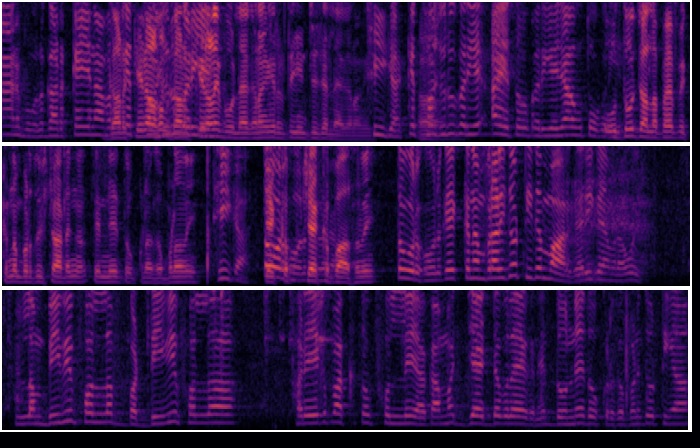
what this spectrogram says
ਐਨ ਬੋਲ ਗੜਕੇ ਜਨਾ ਗੜਕੇ ਨਾਲ ਹੁਣ ਗੜਕੇ ਨਾਲੇ ਬੋਲਿਆ ਕਰਾਂਗੇ ਰੁਟੀਨ 'ਚ ਚੱਲਿਆ ਕਰਾਂਗੇ। ਠੀਕ ਹੈ ਕਿੱਥੋਂ ਸ਼ੁਰੂ ਕਰੀਏ? ਐ ਤੋਂ ਕਰੀਏ ਜਾਂ ਉਹ ਤੋਂ ਕਰੀਏ? ਉਦੋਂ ਚੱਲ ਪਿਆ ਇੱਕ ਨੰਬਰ ਤੋਂ ਸਟਾਰਟਿੰਗ ਤਿੰਨੇ ਤੋਕਣਾ ਕੱਢਣਾ ਨੇ। ਠੀਕ ਆ ਤੋਰ ਚੈੱਕ ਖੋਲ ਚੈੱਕ ਪਾਸ ਨੇ। ਤੋਰ ਖੋਲ ਕੇ ਇੱਕ ਨੰਬਰ ਵਾਲੀ ਝੋਟੀ ਤੇ ਮਾਰ ਗਿਆ ਰੀ ਕੈਮਰਾ ਓਏ। ਲੰਬੀ ਵੀ ਫੁੱਲ ਵੱਡੀ ਵੀ ਫੁੱਲ ਹਰੇਕ ਪੱਖ ਤੋਂ ਫੁੱਲੇ ਆ ਕੰਮ। ਜੈਡ ਬਲੈਕ ਨੇ ਦੋਨੇ ਦੋਕੜ ਗੱਬਣ ਝੋਟੀਆਂ।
